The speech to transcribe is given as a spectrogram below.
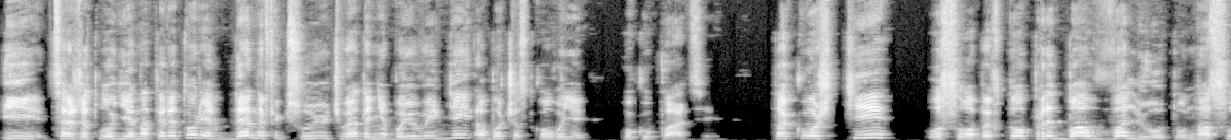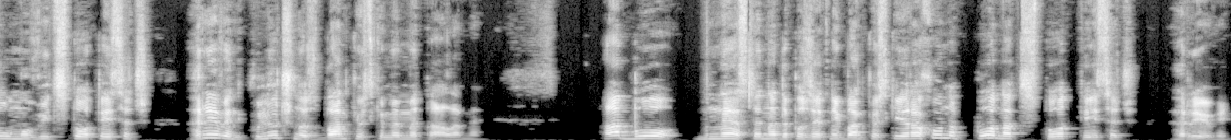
і це житло є на територіях, де не фіксують ведення бойових дій або часткової окупації. Також ті особи, хто придбав валюту на суму від 100 тисяч гривень, включно з банківськими металами, або внесли на депозитний банківський рахунок понад 100 тисяч гривень.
